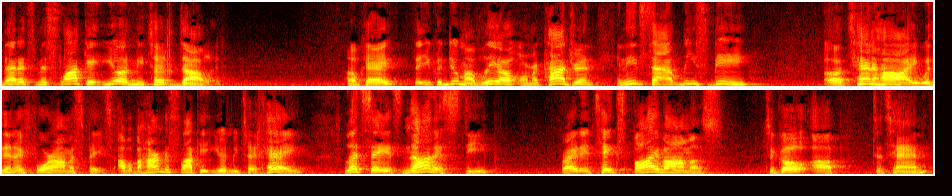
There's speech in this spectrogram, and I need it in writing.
that it's Mislaket Yud Mitoch Dalid okay, that you can do Mavliya or Makadrin, it needs to at least be uh, 10 high within a 4 amma space. Aval bahar mislaki yud mitech Let's say it's not as steep, right? It takes 5 ammas to go up to 10.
